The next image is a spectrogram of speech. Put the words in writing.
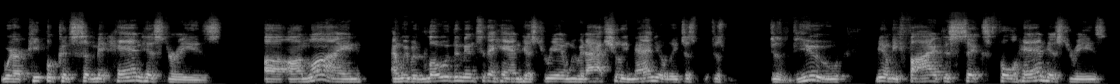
where people could submit hand histories uh, online, and we would load them into the hand history, and we would actually manually just just just view, you know, maybe five to six full hand histories,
